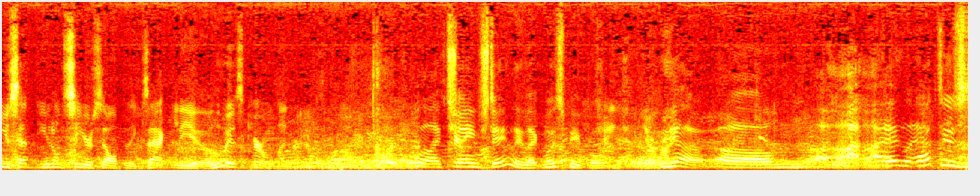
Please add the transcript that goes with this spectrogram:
You said you don't see yourself as exactly you. Who is Carol Lynley? Well, I change daily, like most people. Yeah. Um, I, I, actors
